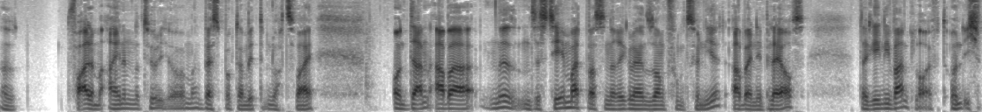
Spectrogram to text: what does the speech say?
also vor allem einem natürlich, aber man Westbrook damit noch zwei. Und dann aber ne, ein System hat, was in der regulären Saison funktioniert, aber in den Playoffs da gegen die Wand läuft. Und ich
